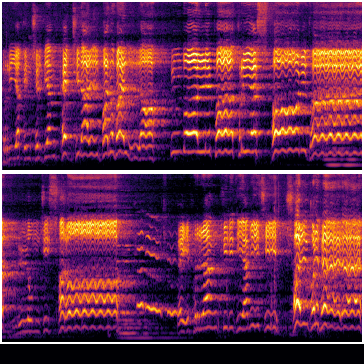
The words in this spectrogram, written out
ria che in biancheggi l'alba novella dalle patrie sponite, lungi sarò. Che i franchi di amici sciolgo le vele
